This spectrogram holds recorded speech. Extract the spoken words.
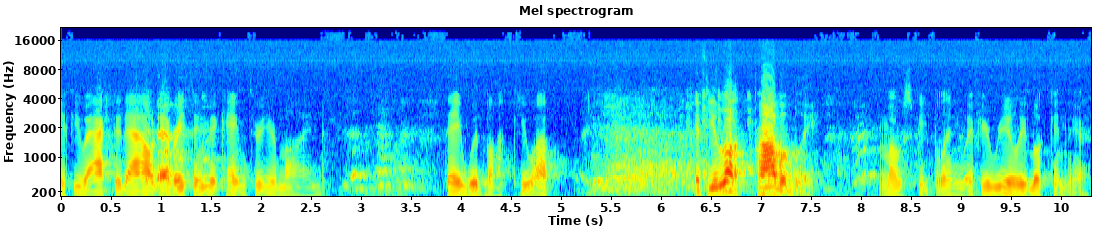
if you acted out everything that came through your mind? They would lock you up. If you look, probably. Most people, anyway, if you really look in there.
